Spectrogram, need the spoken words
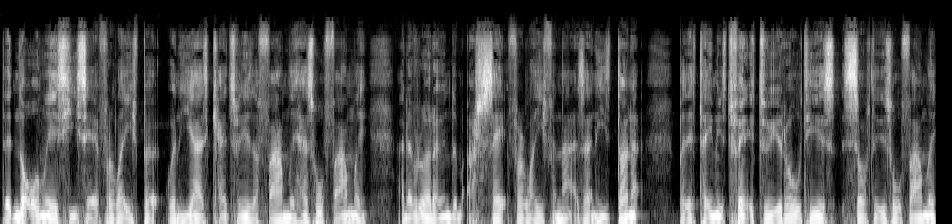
that not only is he set for life, but when he has kids, when he has a family, his whole family and everyone around him are set for life, and that is it. And he's done it. By the time he's 22 year old, he has sorted his whole family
